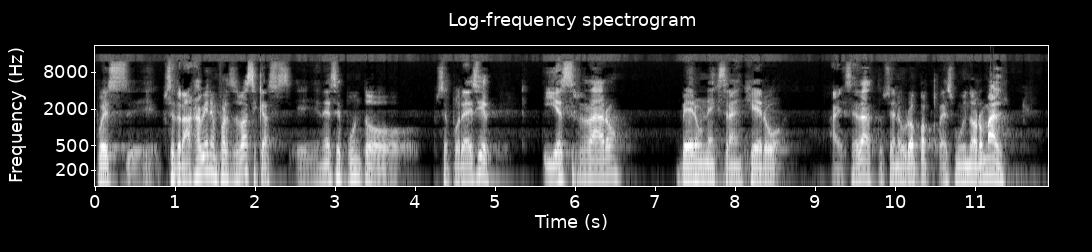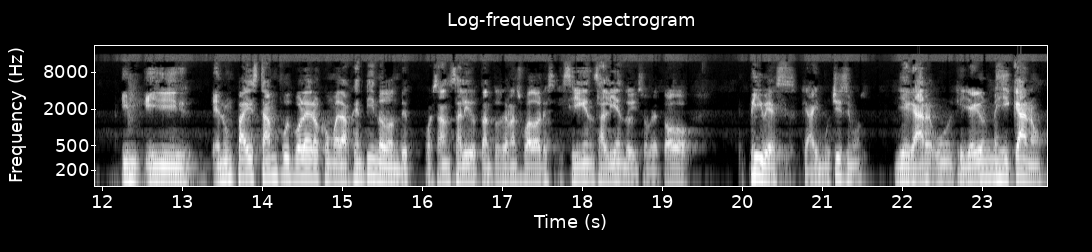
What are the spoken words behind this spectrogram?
pues eh, se trabaja bien en fuerzas básicas, eh, en ese punto se podría decir. Y es raro ver a un extranjero a esa edad. O sea, en Europa es muy normal. Y, en un país tan futbolero como el argentino, donde pues han salido tantos grandes jugadores y siguen saliendo y sobre todo pibes, que hay muchísimos, llegar, un, que llegue un mexicano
